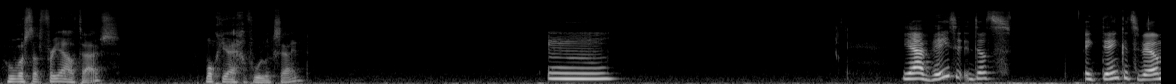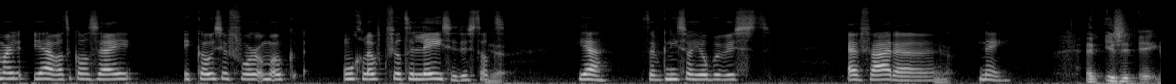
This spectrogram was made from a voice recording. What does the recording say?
Hoe was dat voor jou thuis? Mocht jij gevoelig zijn? Mm. Ja, weet dat. Ik denk het wel, maar ja, wat ik al zei, ik koos ervoor om ook ongelooflijk veel te lezen. Dus dat, Ja. ja, dat heb ik niet zo heel bewust ervaren. Ja. Nee. En is het, eh,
